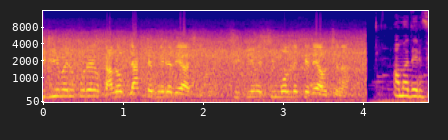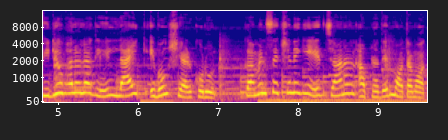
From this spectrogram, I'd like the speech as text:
ইভিএমের উপরে কালো ব্ল্যাক টেপ মেরে দেওয়া আছে। সিপিএমের সিম্বল দেখতে দেওয়া হচ্ছে না। আমাদের ভিডিও ভালো লাগলে লাইক এবং শেয়ার করুন। কমেন্ট সেকশনে গিয়ে জানান আপনাদের মতামত।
